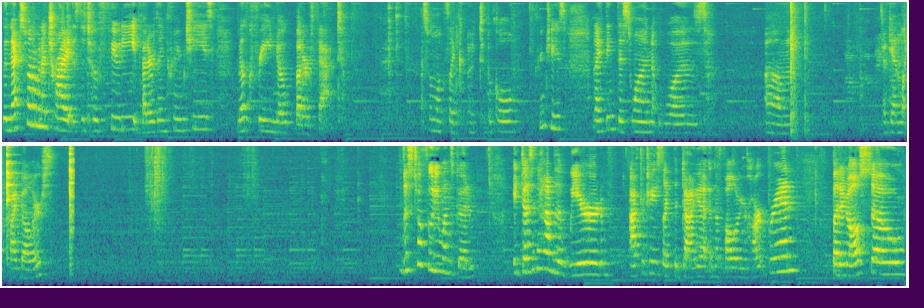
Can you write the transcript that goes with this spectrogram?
The next one I'm going to try is the Tofutti Better Than Cream Cheese Milk-Free No Butter Fat. This one looks like a typical cream cheese. And I think this one was, um, again, like $5. This Tofutti one's good. It doesn't have the weird aftertaste like the Daiya and the Follow Your Heart brand, but it also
